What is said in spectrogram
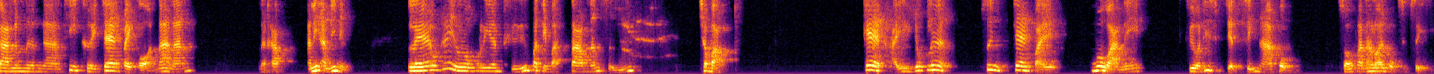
การดำเนินงานที่เคยแจ้งไปก่อนหน้านั้นนะครับ อันนี้อันที่หนึ่งแล้วให้โรงเรียนถือปฏิบัติตามหนังสือ ฉบับ แก้ไขหรือยกเลิก ซึ่งแจ้งไปเมื่อวานนี้ คือวันที่ 17 สิงหาคม 2564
